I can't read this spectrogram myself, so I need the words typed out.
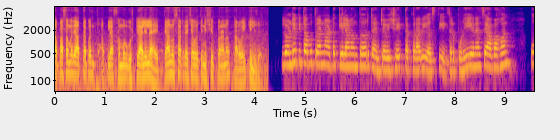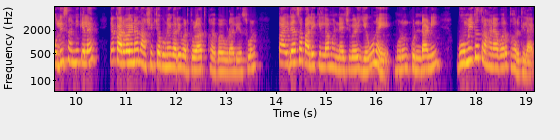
तपासामध्ये आत्तापर्यंत आपल्यासमोर गोष्टी आलेल्या आहेत त्यानुसार त्याच्यावरती निश्चितपणानं कारवाई केली जाईल. लोंढे पितापुत्रांना अटक केल्यानंतर त्यांच्याविषयी तक्रारी असतील तर पुढे येण्याचे आवाहन पोलिसांनी केलंय. या कारवाईनं नाशिकच्या गुन्हेगारी वर्तुळात खळबळ उडाली असून कायद्याचा पालेकिल्ला म्हणण्याची वेळ येऊ नये म्हणून कुंडांनी भूमिगत राहण्यावर भर दिलाय.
